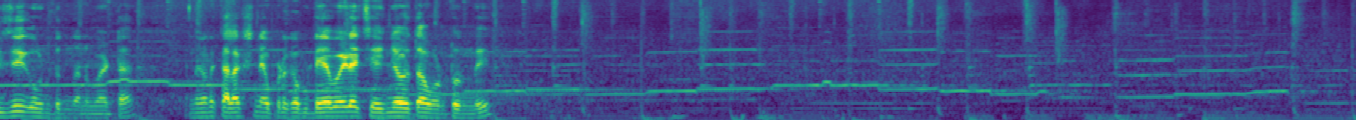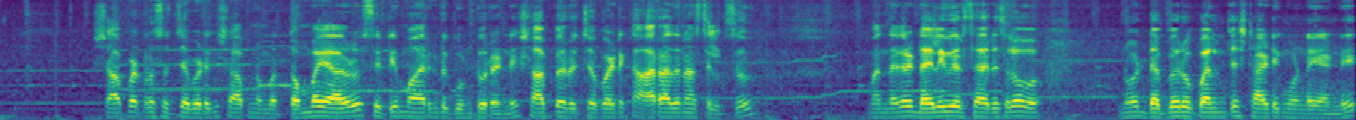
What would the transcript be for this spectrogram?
ఈజీగా ఉంటుందన్నమాట. ఎందుకంటే కలెక్షన్ ఎప్పటికప్పుడు డే బై డే చేంజ్ అవుతూ ఉంటుంది. షాప్ అడ్రస్ వచ్చేప్పటికి షాప్ నెంబర్ తొంభై ఆరు సిటీ మార్కెట్ గుంటూరు అండి. షాప్ పేరు వచ్చేప్పటికి ఆరాధన సిల్క్స్. మన దగ్గర డైలీ వేర్ శారీస్లో నూట డెబ్బై రూపాయల నుంచే స్టార్టింగ్ ఉన్నాయండి.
